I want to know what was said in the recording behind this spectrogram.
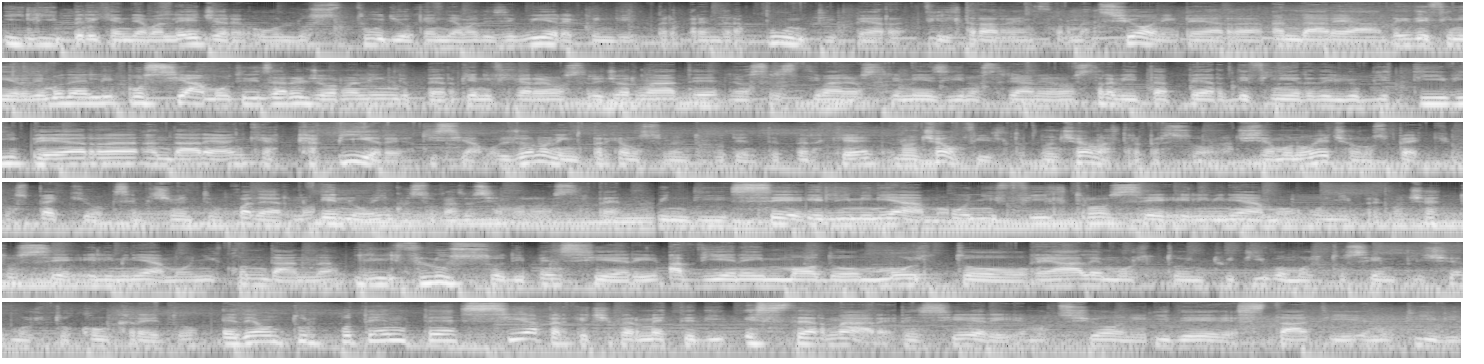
i libri che andiamo a leggere o lo studio che andiamo ad eseguire, quindi per prendere appunti, per filtrare informazioni, per andare a ridefinire dei modelli. Possiamo utilizzare il journaling per pianificare le nostre giornate, le nostre settimane, i nostri mesi, i nostri anni, la nostra vita, per definire degli obiettivi, per andare anche a capire chi siamo. Il journaling perché è uno strumento potente? Perché non c'è un filtro, non c'è un'altra persona, ci siamo noi e c'è uno specchio. Lo specchio è semplicemente un quaderno e noi in questo caso siamo la nostra penna. Quindi se eliminiamo ogni filtro, se eliminiamo ogni preconcetto, se eliminiamo ogni condanna, il flusso di pensieri avviene in modo molto reale, molto intuitivo, molto semplice, molto concreto ed è un tool potente sia perché ci permette di esternare pensieri, emozioni, idee, stati emotivi,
